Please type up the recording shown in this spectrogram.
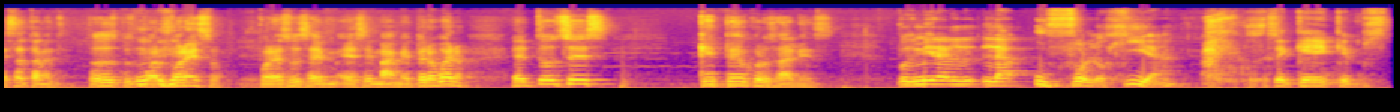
Exactamente. Entonces, pues por, por eso, por eso ese, ese mame. Pero bueno, entonces, ¿qué pedo con los aliens? Pues mira, la ufología, este, que, que pues,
